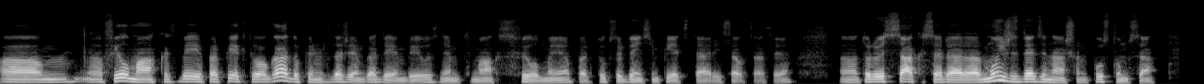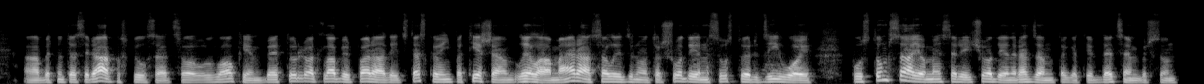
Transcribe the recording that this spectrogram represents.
um, filmā, kas bija par piekto gadu, pirms dažiem gadiem bija uzņemta mākslas filma ja, par 1905. tā arī saucās. Ja. Uh, tur viss sākas ar, ar, ar muižas dedzināšanu pustumsā. Uh, bet nu, tas ir ārpus pilsētas uz laukiem. Bet tur ļoti labi ir parādīts tas, ka viņi patiešām lielā mērā, salīdzinot ar šodienas uztveri, dzīvoja pustumsā, jo mēs arī šodien redzam, tagad ir decembris un,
